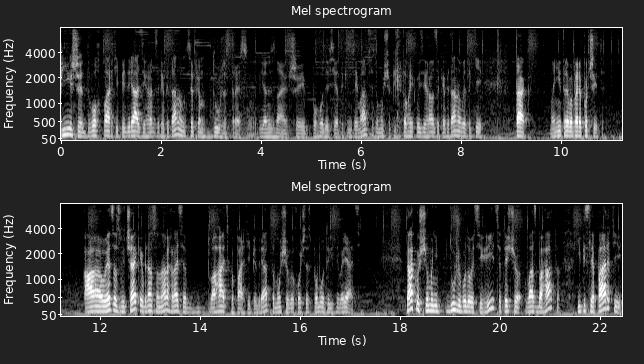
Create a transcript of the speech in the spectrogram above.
більше двох партій підряд зіграти за капітаном, ну, це прям дуже стресово. Я не знаю, чи погодився я таким займатися, тому що після того, як ви зіграли за капітана, ви такі, так, мені треба перепочити. Але зазвичай капітан Сонар грається багатько партій підряд, тому що ви хочете спробувати різні варіації. Також, що мені дуже подобається в цій грі, це те, що вас багато, і після партії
